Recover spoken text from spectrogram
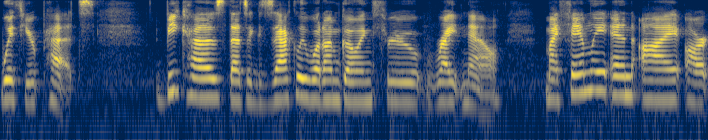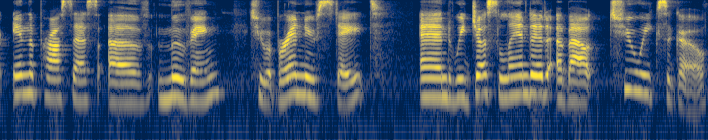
with your pets because that's exactly what I'm going through right now. My family and I are in the process of moving to a brand new state, and we just landed about two weeks ago.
